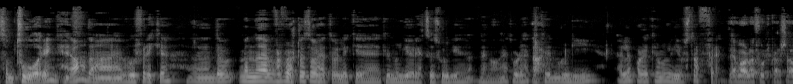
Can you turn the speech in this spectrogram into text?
Som toåring, ja. Er, hvorfor ikke? Eh, det, men eh, for det første så het det vel ikke kriminologi og rettssosiologi den gangen. Jeg tror det het kriminologi, eller var det kriminologi og strafferett? Det var det fort, kanskje.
